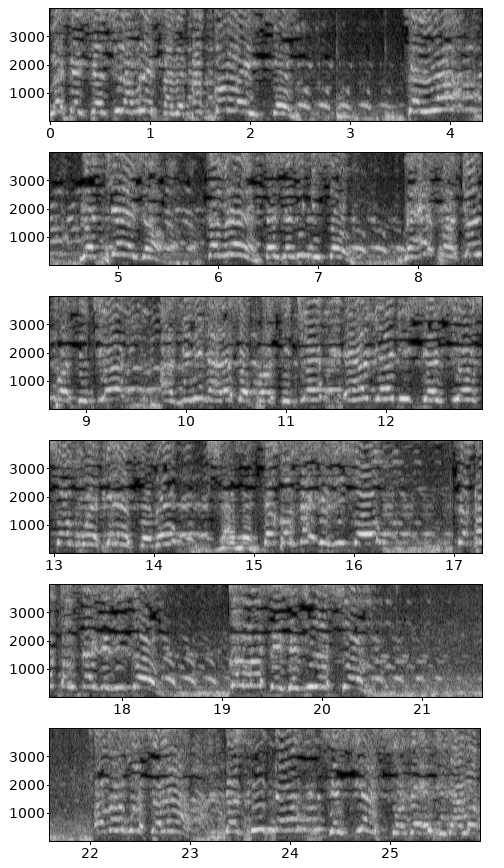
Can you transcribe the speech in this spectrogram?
Mais c'est Jésus-là, vous ne savez pas comment il sauve. C'est là le piège. C'est vrai, c'est Jésus qui sauve. Mais est-ce parce qu'une prostituée a fini d'aller se prostituer et elle vient dire Jésus sauve moi et bien la sauver Jamais. C'est comme ça Jésus sauve. C'est pas comme ça Jésus sauve. Comment c'est Jésus le sauve? On va voir cela. De tout temps, Jésus a sauvé évidemment.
